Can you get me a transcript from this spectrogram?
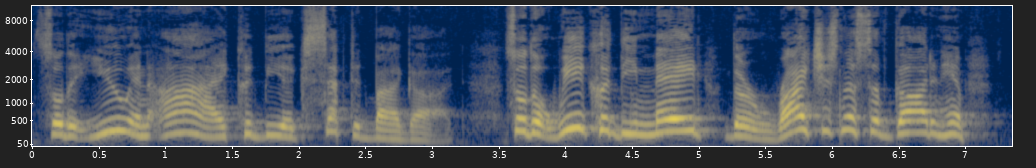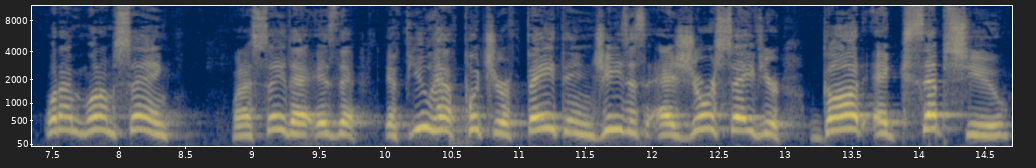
so that you and I could be accepted by God, so that we could be made the righteousness of God in him. What I'm, what I'm saying when I say that is that if you have put your faith in Jesus as your Savior, God accepts you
